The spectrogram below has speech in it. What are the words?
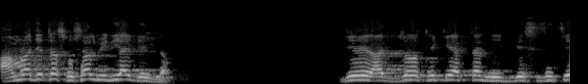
আমরা যেটা সোশ্যাল মিডিয়ায় দেখলাম যে রাজ্য থেকে একটা নির্দেশ এসেছে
